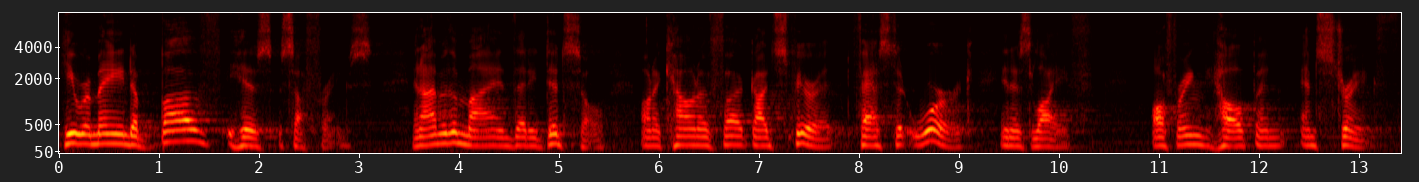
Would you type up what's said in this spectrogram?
he remained above his sufferings. And I'm of the mind that he did so on account of uh, God's Spirit fast at work in his life, offering help and, and strength.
